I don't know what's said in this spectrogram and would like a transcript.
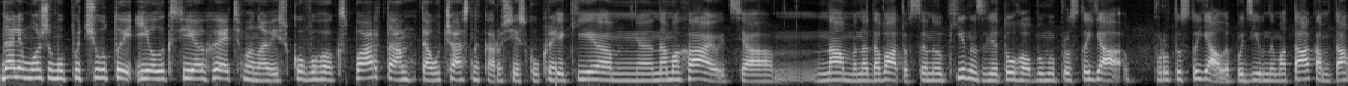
Далі можемо почути і Олексія Гетьмана, військового експерта та учасника російсько-українського які намагаються нам надавати все необхідне для того, аби ми простоя... протистояли подібним атакам та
